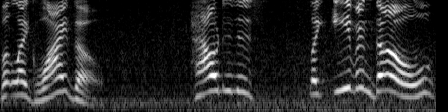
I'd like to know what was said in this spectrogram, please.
But like, why though? How did this, like, even though,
